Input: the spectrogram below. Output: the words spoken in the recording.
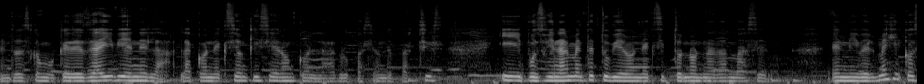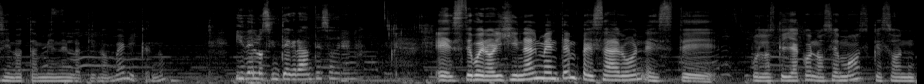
Entonces como que desde ahí viene la, la conexión que hicieron con la agrupación de Parchís. Y pues finalmente tuvieron éxito no nada más en, en nivel México, sino también en Latinoamérica, ¿no? ¿Y de los integrantes, Adriana? Este, bueno, originalmente empezaron este, pues los que ya conocemos, que son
